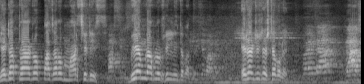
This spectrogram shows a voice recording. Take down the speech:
যেটা Prado Pajero Mercedes BMW feel নিতে পারবে। এটা ডিটেলসটা বলেন টয়োটা রাশ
